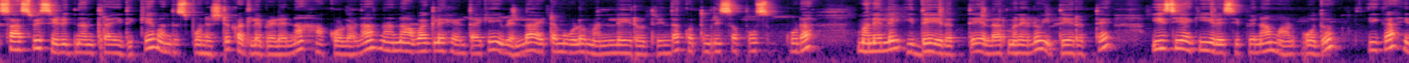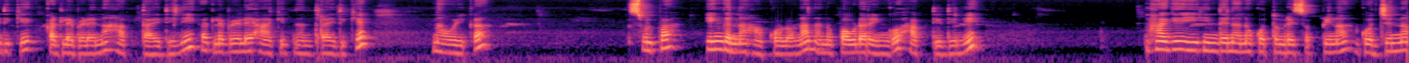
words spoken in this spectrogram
ಸಾಸಿವೆ ಸಿಡಿದ ನಂತರ ಇದಕ್ಕೆ ಒಂದು ಸ್ಪೂನಷ್ಟು ಕಡಲೆಬೇಳೆನ ಹಾಕ್ಕೊಳ್ಳೋಣ ನಾನು ಆವಾಗಲೇ ಹೇಳಿದಾಗೆ ಇವೆಲ್ಲ ಐಟಮ್ಗಳು ಮನೇಲೇ ಇರೋದ್ರಿಂದ ಕೊತ್ತಂಬರಿ ಸೊಪ್ಪು ಕೂಡ ಮನೆಯಲ್ಲೇ ಇದ್ದೇ ಇರುತ್ತೆ, ಎಲ್ಲರ ಮನೆಯಲ್ಲೂ ಇದ್ದೇ ಇರುತ್ತೆ. ಈಸಿಯಾಗಿ ಈ ರೆಸಿಪಿನ ಮಾಡ್ಬೋದು. ಈಗ ಇದಕ್ಕೆ ಕಡಲೆಬೇಳೆನ ಹಾಕ್ತಾಯಿದ್ದೀನಿ ಕಡಲೆಬೇಳೆ ಹಾಕಿದ ನಂತರ ಇದಕ್ಕೆ ನಾವು ಈಗ ಸ್ವಲ್ಪ ಇಂಗನ್ನು ಹಾಕ್ಕೊಳ್ಳೋಣ ನಾನು ಪೌಡರ್ ಇಂಗು ಹಾಕ್ತಿದ್ದೀನಿ. ಹಾಗೆ ಈ ಹಿಂದೆ ನಾನು ಕೊತ್ತಂಬರಿ ಸೊಪ್ಪಿನ ಗೊಜ್ಜನ್ನು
